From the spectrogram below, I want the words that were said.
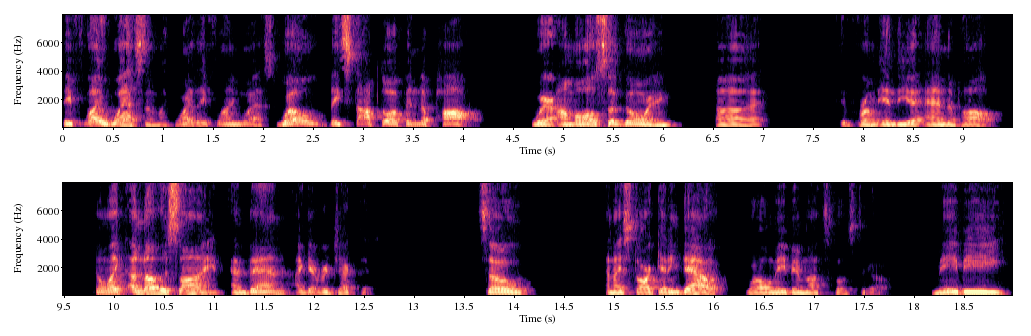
they fly west. I'm like, why are they flying west? Well, they stopped off in Nepal, where I'm also going uh, from India and Nepal. I'm like, another sign. And then I get rejected. So, and I start getting doubt. Well, maybe I'm not supposed to go. Maybe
